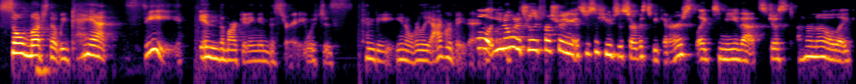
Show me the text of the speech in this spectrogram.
so much that we can't see in the marketing industry, which is can be, you know, really aggravating. Well, you know what? It's really frustrating. It's just a huge disservice to beginners. Like to me, that's just, I don't know, like,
